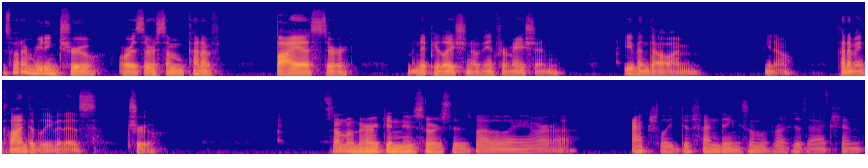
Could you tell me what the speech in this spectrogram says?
is what I'm reading true? Or is there some kind of bias or manipulation of the information, even though I'm, you know, kind of inclined to believe it is true? Some American news sources, by the way, are uh, actually defending some of Russia's actions.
